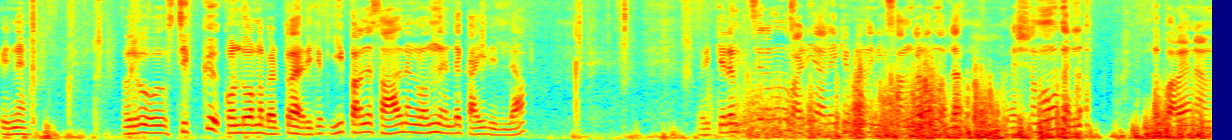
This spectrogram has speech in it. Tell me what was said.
പിന്നെ ഒരു സ്റ്റിക്ക് കൊണ്ടുവരണ ബെറ്റർ ആയിരിക്കും. ഈ പറഞ്ഞ സാധനങ്ങളൊന്നും എന്റെ കയ്യിലില്ല. ഒരിക്കലും ഇറങ്ങുന്ന വഴി ആലോചിക്കുമ്പോഴാണ് എനിക്ക് സങ്കടമൊന്നുമല്ല വിഷമമൊന്നുമല്ല. എന്ത് പറയാനാണ്.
